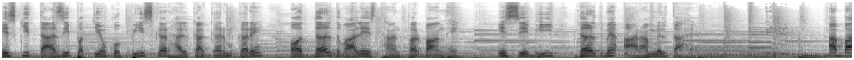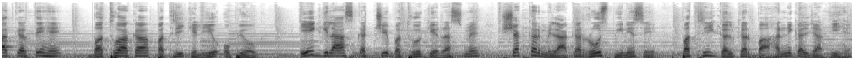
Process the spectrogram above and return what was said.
इसकी ताजी पत्तियों को पीसकर हल्का गर्म करें और दर्द वाले स्थान पर बांधें। इससे भी दर्द में आराम मिलता है। अब बात करते हैं बथुआ का पथरी के लिए उपयोग। एक गिलास कच्चे बथुए के रस में शक्कर मिलाकर रोज पीने से पथरी गलकर बाहर निकल जाती है।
